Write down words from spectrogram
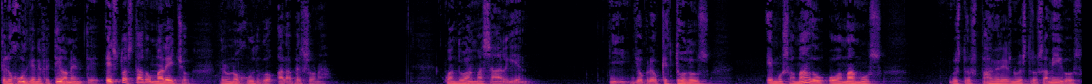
que lo juzguen efectivamente. Esto ha estado mal hecho, pero no juzgo a la persona. Cuando amas a alguien, y yo creo que todos hemos amado o amamos nuestros padres, nuestros amigos,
